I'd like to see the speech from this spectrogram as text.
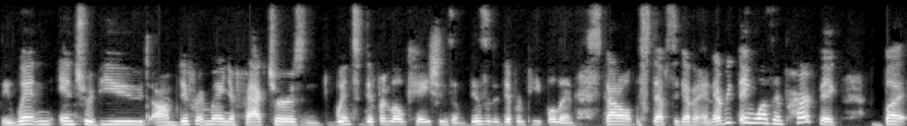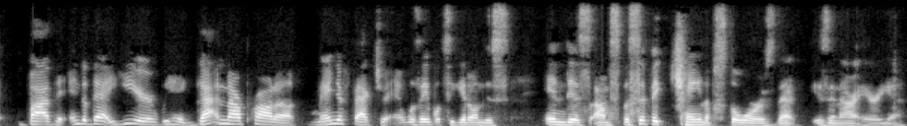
We went and interviewed um, different manufacturers and went to different locations and visited different people and got all the steps together. And everything wasn't perfect. But by the end of that year, we had gotten our product manufactured and was able to get on this in this um, specific chain of stores that is in our area.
